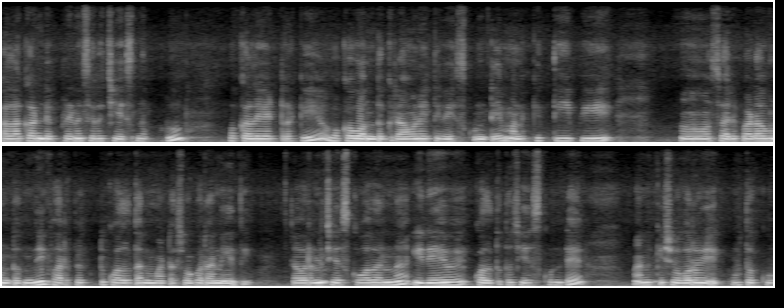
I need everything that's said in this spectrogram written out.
కలాకండ్ ఎప్పుడైనా సరే చేసినప్పుడు. ఒక లీటర్కి ఒక వంద గ్రాములు అయితే వేసుకుంటే మనకి తీపి సరిపడా ఉంటుంది. పర్ఫెక్ట్ కొలత అనమాట షుగర్ అనేది. ఎవరైనా చేసుకోవాలన్నా ఇదే కొలతతో చేసుకుంటే మనకి షుగర్ ఎక్కువ తక్కువ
